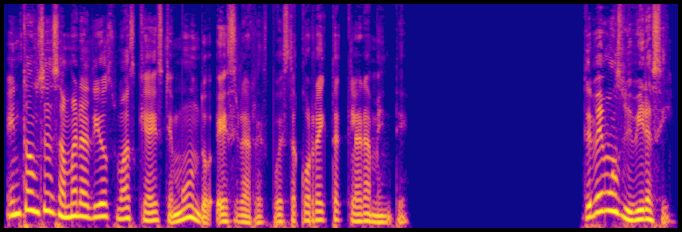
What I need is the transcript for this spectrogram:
Entonces amar a Dios más que a este mundo es la respuesta correcta claramente. Debemos vivir así.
